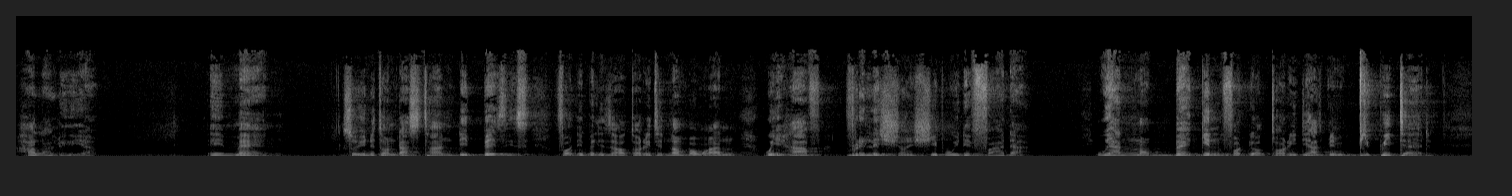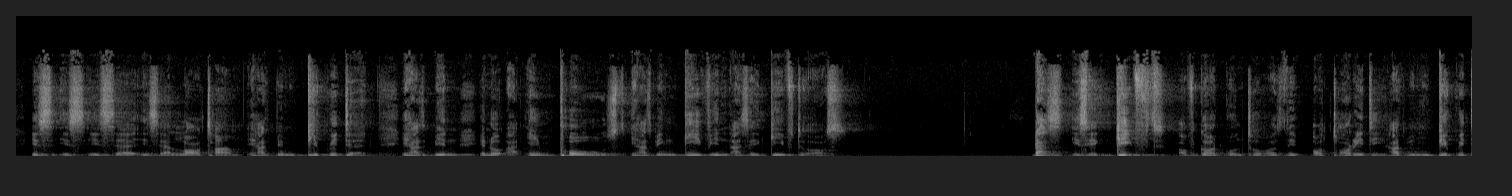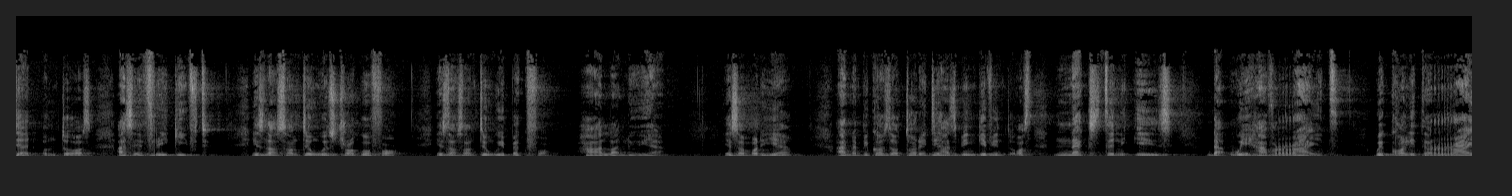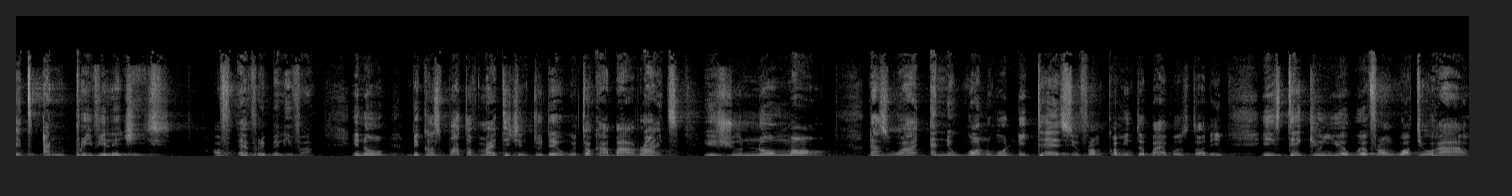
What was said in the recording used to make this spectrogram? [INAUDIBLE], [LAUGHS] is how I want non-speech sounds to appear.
Hallelujah. Amen. So you need to understand the basis for the believer's authority. Number one, we have relationship with the Father. We are not begging for the authority. It has been bequeathed. It's, it's, it's, a, it's a law term. It has been bequeathed. It has been, you know, uh, imposed. It has been given as a gift to us. That is a gift of God unto us. The authority has been bequeathed unto us as a free gift. It's not something we struggle for. It's not something we beg for. Hallelujah. Is somebody here? And because the authority has been given to us, next thing is that we have right. We call it right and privileges of every believer. You know, because part of my teaching today we talk about rights. You should know more. That's why anyone who deters you from coming to Bible study is taking you away from what you have.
